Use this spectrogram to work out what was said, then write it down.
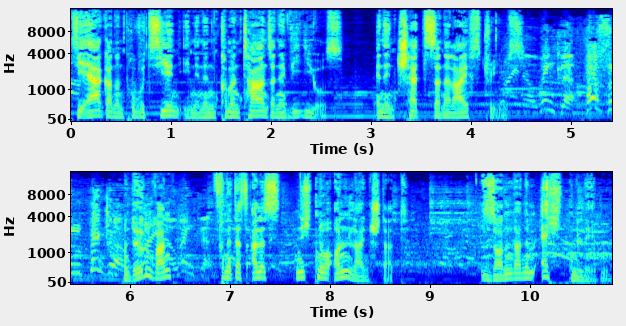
Sie ärgern und provozieren ihn in den Kommentaren seiner Videos, in den Chats seiner Livestreams. Und irgendwann findet das alles nicht nur online statt, sondern im echten Leben,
